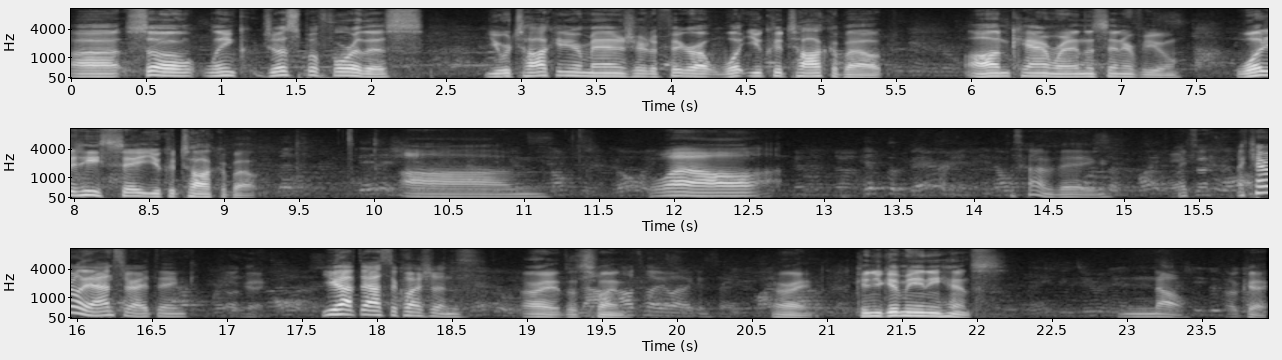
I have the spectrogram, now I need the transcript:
Uh, so, Link, just before this, you were talking to your manager to figure out what you could talk about on camera in this interview. What did he say you could talk about? Um, well, it's kind of vague. I, I can't really answer. I think. Okay. You have to ask the questions. All right, that's No, fine. I'll tell you what I can say. All right. Can you give me any hints? No. Okay.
